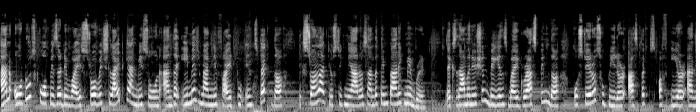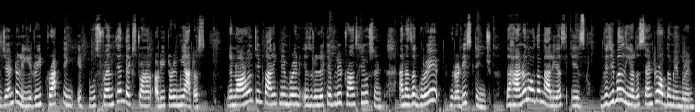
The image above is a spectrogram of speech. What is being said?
An otoscope is a device through which light can be shown and the image magnified to inspect the external acoustic meatus and the tympanic membrane. The examination begins by grasping the posterior-superior aspects of ear and gently retracting it to strengthen the external auditory meatus. The normal tympanic membrane is relatively translucent and has a gray reddish tinge. The handle of the malleus is visible near the center of the membrane.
